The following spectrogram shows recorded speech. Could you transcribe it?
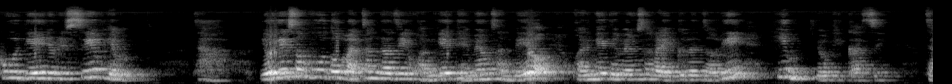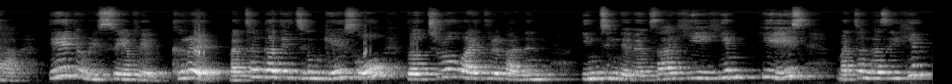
Who did receive him? Who도 마찬가지 관계 대명사인데요. 관계 대명사가 이끄는 절이 him 여기까지. 자, did receive him. 그를 마찬가지 지금 계속 the true light를 받는 인칭 대명사 he, him, his 마찬가지 him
